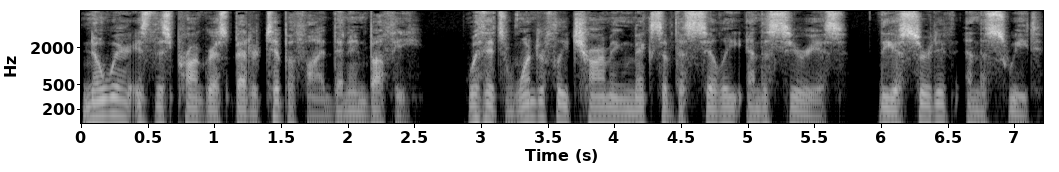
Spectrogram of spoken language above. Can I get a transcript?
Nowhere is this progress better typified than in Buffy, with its wonderfully charming mix of the silly and the serious, the assertive and the sweet.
